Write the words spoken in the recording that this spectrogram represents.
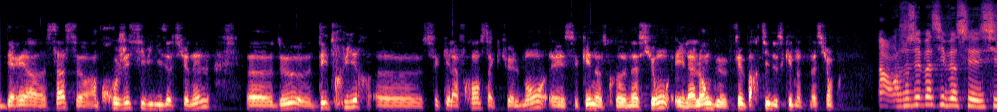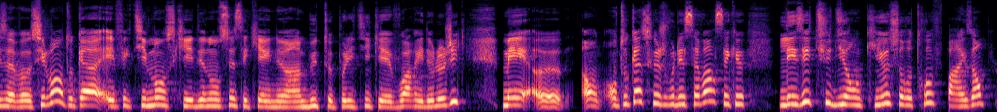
derrière ça c'est un projet civilisationnel de détruire ce qu'est la France actuellement et ce qu'est notre nation. Et la langue fait partie de ce qu'est notre nation. Alors, je ne sais pas si, ça va aussi loin. En tout cas, effectivement, ce qui est dénoncé, c'est qu'il y a un but politique et voire idéologique. Mais euh, en, tout cas, ce que je voulais savoir, c'est que les étudiants qui, eux, se retrouvent, par exemple,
